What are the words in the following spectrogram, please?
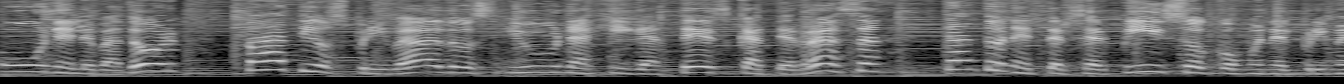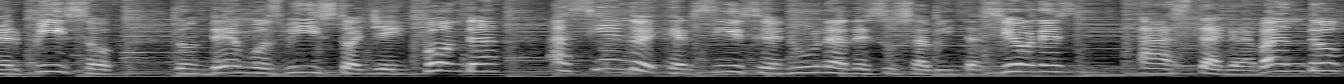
un elevador, patios privados y una gigantesca terraza, tanto en el tercer piso como en el primer piso, donde hemos visto a Jane Fonda haciendo ejercicio en una de sus habitaciones, hasta grabando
